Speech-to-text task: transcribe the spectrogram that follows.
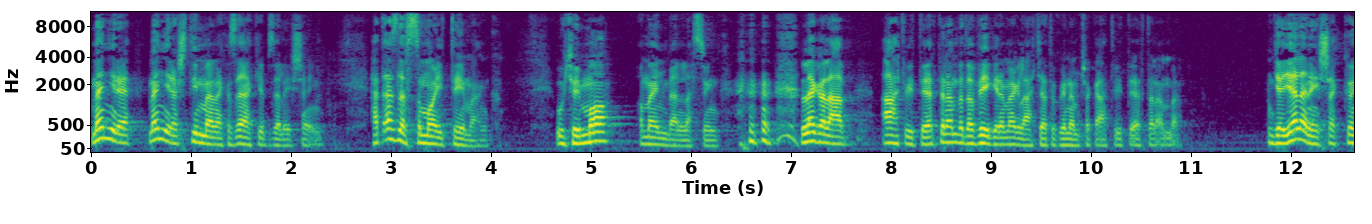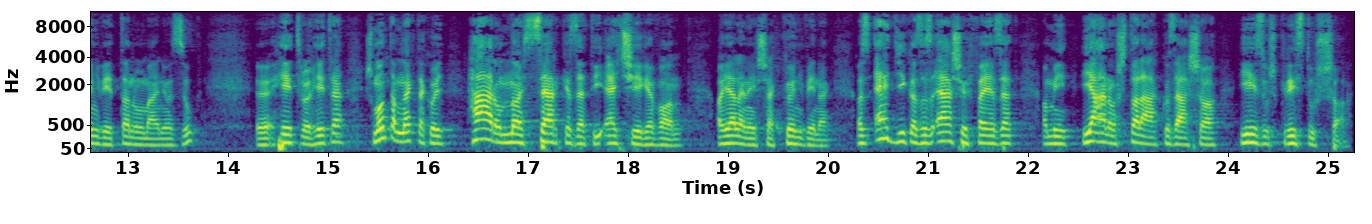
mennyire, mennyire stimmelnek az elképzeléseink? Hát ez lesz a mai témánk. Úgyhogy ma a mennyben leszünk. Legalább átvitt értelemben, de a végére meglátjátok, hogy nem csak átvitt értelemben. Ugye a jelenések könyvét tanulmányozzuk hétről hétre, és mondtam nektek, hogy három nagy szerkezeti egysége van a jelenések könyvének. Az egyik az az első fejezet, ami János találkozása Jézus Krisztussal.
